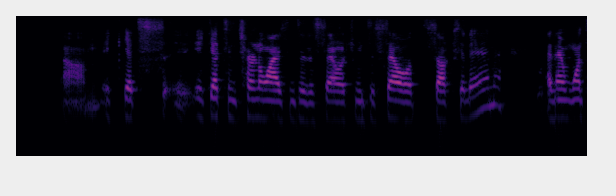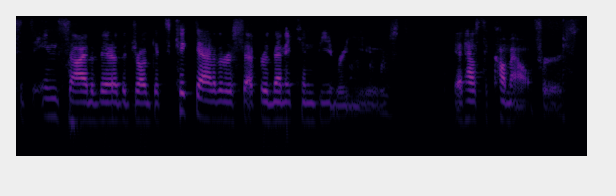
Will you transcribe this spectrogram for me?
Um, it gets it gets internalized into the cell, which means the cell sucks it in, and then once it's inside of there, the drug gets kicked out of the receptor. Then it can be reused. It has to come out first.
